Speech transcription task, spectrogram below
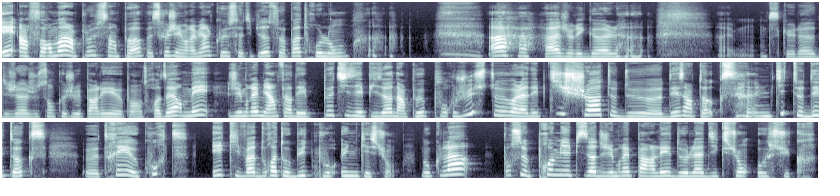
et un format un peu sympa parce que j'aimerais bien que cet épisode soit pas trop long. ah ah ah, je rigole. parce que là déjà je sens que je vais parler euh, pendant 3 heures, mais j'aimerais bien faire des petits épisodes un peu pour juste euh, voilà des petits shots de euh, désintox, une petite détox très courte et qui va droit au but pour une question. Donc là, pour ce premier épisode, j'aimerais parler de l'addiction au sucre.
